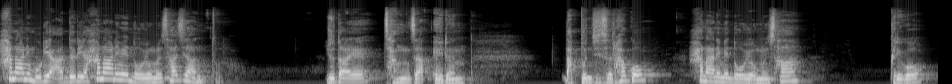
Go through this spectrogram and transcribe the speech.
하나님 우리 아들이 하나님의 노여움을 사지 않도록. 유다의 장자 엘은 나쁜 짓을 하고 하나님의 노여움을 사 그리고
